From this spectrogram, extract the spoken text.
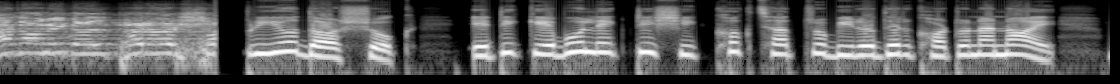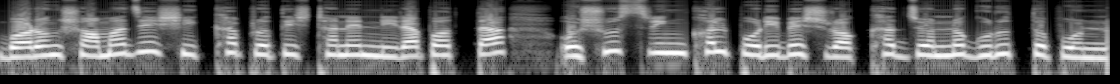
আগামীকাল ফেরার প্রিয় দর্শক এটি কেবল একটি শিক্ষক ছাত্র বিরোধের ঘটনা নয়, বরং সমাজে শিক্ষা প্রতিষ্ঠানের নিরাপত্তা ও সুশৃঙ্খল পরিবেশ রক্ষার জন্য গুরুত্বপূর্ণ।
